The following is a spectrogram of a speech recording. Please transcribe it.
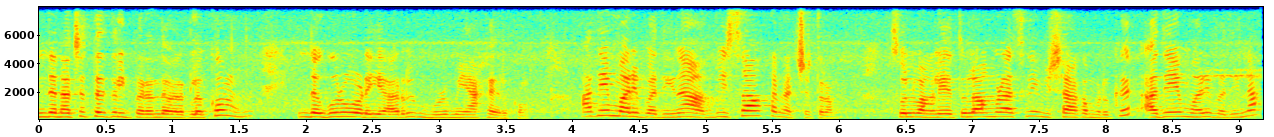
இந்த நட்சத்திரத்தில் பிறந்தவர்களுக்கும் இந்த குருவுடைய அருள் முழுமையாக இருக்கும். அதே மாதிரி பார்த்திங்கன்னா விசாக நட்சத்திரம். சொல்லுவாங்க இல்லையா? துலாம் ராசிலையும் விசாகம் இருக்குது அதே மாதிரி பார்த்திங்கன்னா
